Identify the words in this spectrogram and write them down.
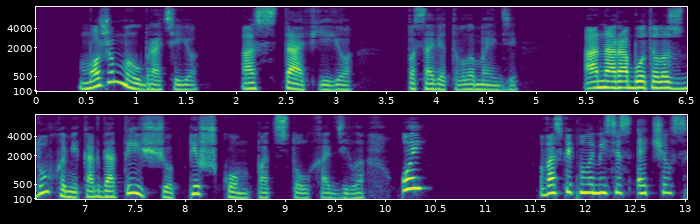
— Можем мы убрать ее? — Оставь ее, — посоветовала Мэнди. Она работала с духами, когда ты еще пешком под стол ходила. — Ой! — воскликнула миссис Этчелс.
